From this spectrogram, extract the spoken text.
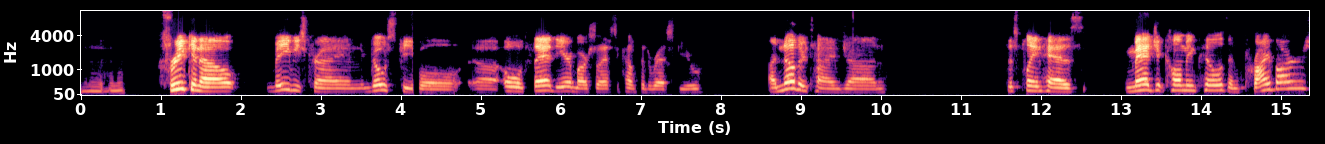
mm-hmm. freaking out babies crying, ghost people. Uh, old Thad, the air marshal, has to come to the rescue. Another time, John, this plane has magic calming pills and pry bars.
